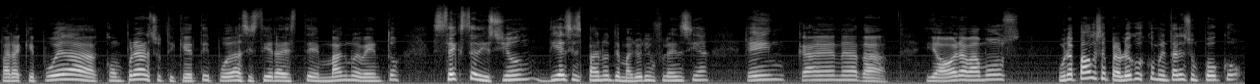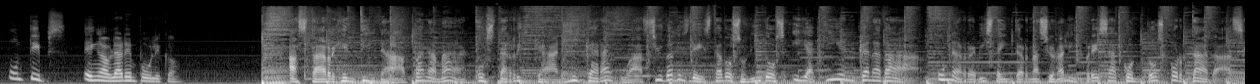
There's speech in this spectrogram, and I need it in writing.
para que pueda comprar su tiquete y pueda asistir a este magno evento. Sexta edición, 10 hispanos de mayor influencia en Canadá. Y ahora vamos una pausa para luego comentarles un poco un tips en hablar en público. Hasta Argentina, Panamá, Costa Rica, Nicaragua, ciudades de Estados Unidos y aquí en Canadá. Una revista internacional impresa con dos portadas,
